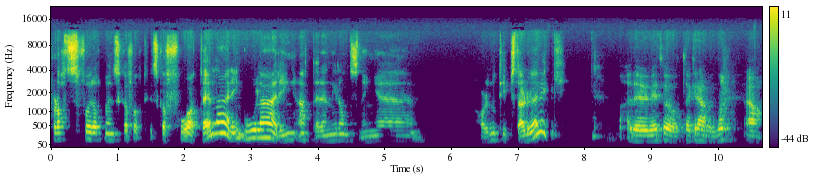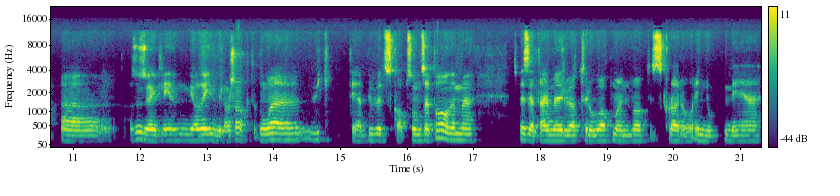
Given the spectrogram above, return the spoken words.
plass for at man skal faktisk skal få til læring, god læring etter en gransking, uh, har du noen tips der du, Erik? Nei, det vi vet jo at det er krevende. Ja. Uh, jeg syns egentlig mye av det Ingvild har sagt nå er viktig viktige budskap sånn sett òg. Det med, spesielt det med rød tråd, at man faktisk klarer å ende opp med,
